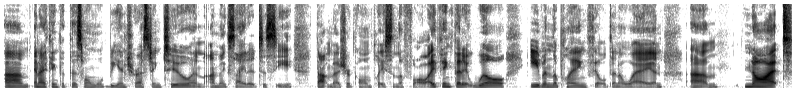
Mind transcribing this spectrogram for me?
Um, and I think that this one will be interesting too. And I'm excited to see that measure go in place in the fall. I think that it will even the playing field in a way and um, not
